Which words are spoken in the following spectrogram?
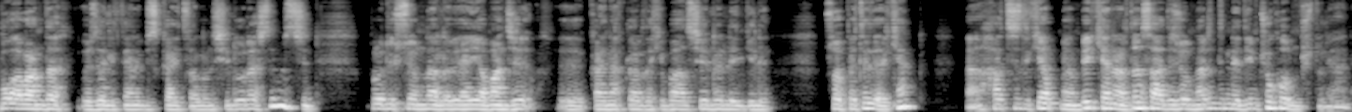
bu alanda özellikle hani biz kayıt falan işiyle uğraştığımız için prodüksiyonlarla veya yabancı e, kaynaklardaki bazı şeylerle ilgili sohbet ederken yani hadsizlik yapmayan bir kenarda sadece onları dinlediğim çok olmuştur yani.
